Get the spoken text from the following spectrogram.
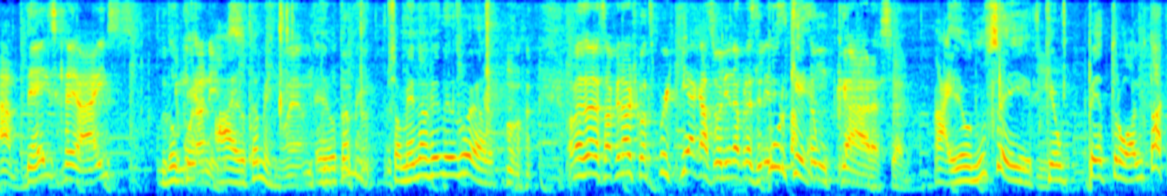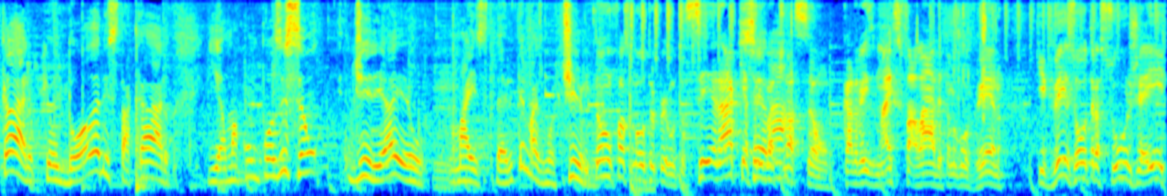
a 10 reais do, que, morar neles. Ah, eu também. Não é? Eu também. Somente na Venezuela. Mas olha só, afinal de contas, por que a gasolina brasileira Por está tão cara, sério? Ah, eu não sei, porque o petróleo está caro, porque o dólar está caro. E é uma composição, diria eu. Mas deve ter mais motivo. Então eu faço uma outra pergunta. Será que a Será? privatização, cada vez mais falada pelo governo, que vez ou outra surge aí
